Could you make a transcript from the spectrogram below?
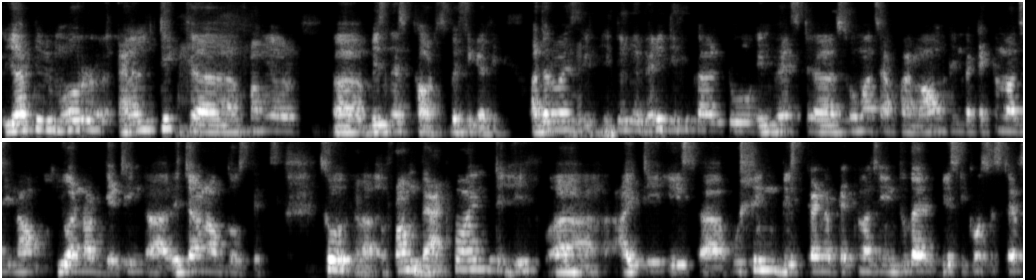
you have to be more analytic from your business thoughts basically. Otherwise, mm-hmm. it, it, will be very difficult to invest uh, so much of amount in the technology. Now you are not getting uh, return of those things. So uh, from that point, if uh, IT is uh, pushing this kind of technology into the these ecosystems,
